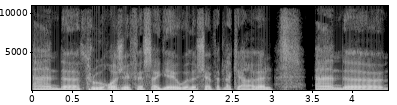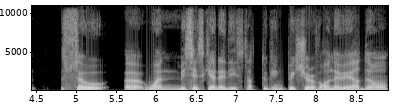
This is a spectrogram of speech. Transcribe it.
and uh, through Roger Fessaguet, who was the chef at La Caravelle. And uh, so uh, when Mrs. Kennedy started taking pictures of René Verdon,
